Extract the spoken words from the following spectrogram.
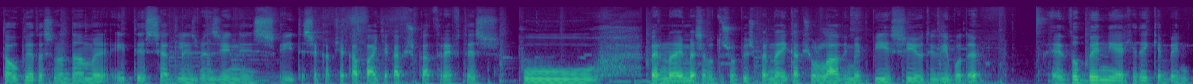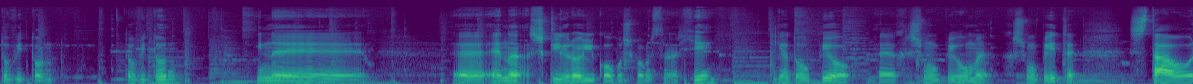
τα οποία τα συναντάμε είτε σε αντλήσεις βενζίνης είτε σε κάποια καπάκια, κάποιους καθρέφτες που περνάει μέσα από τους οποίους περνάει κάποιο λάδι με πίεση ή οτιδήποτε. Εδώ μπαίνει, έρχεται και μπαίνει το βιτόν. Το βιτόν είναι ε, ένα σκληρό υλικό όπως είπαμε στην αρχή για το οποίο ε, χρησιμοποιούμε, χρησιμοποιείται στα o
